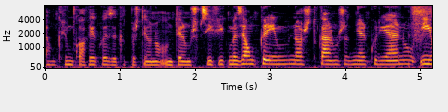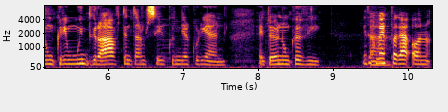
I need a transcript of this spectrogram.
É um crime qualquer coisa que depois tem um, um termo específico, mas é um crime nós tocarmos no dinheiro coreano e um crime muito grave tentarmos sair com o dinheiro coreano. Então eu nunca vi. Então como é que pagavas?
